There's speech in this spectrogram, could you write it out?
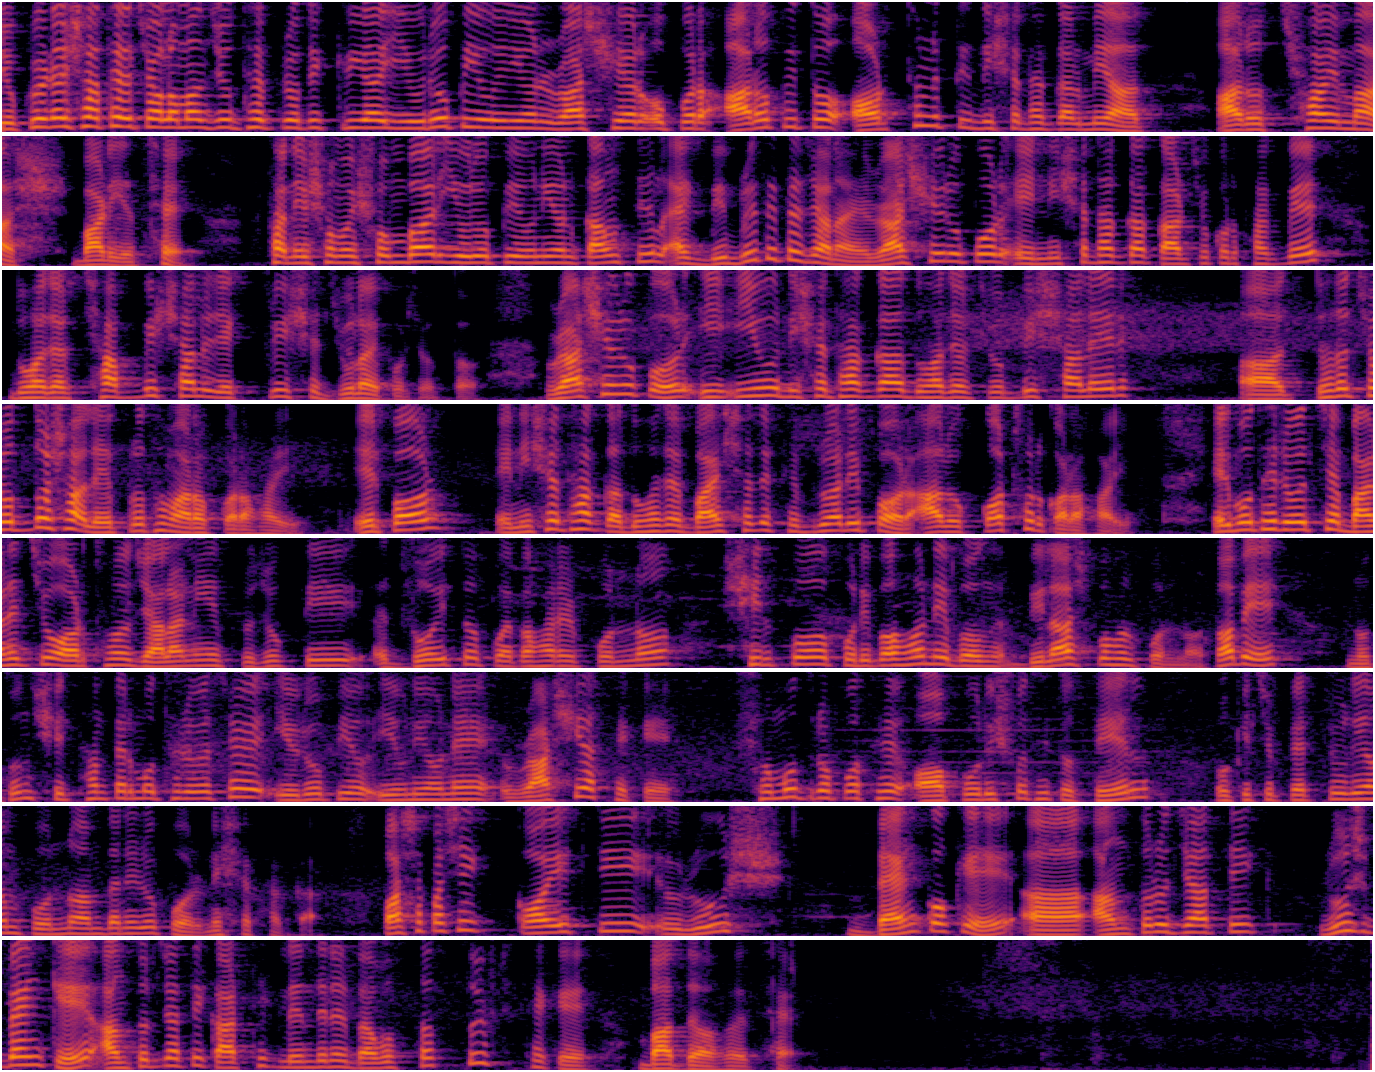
ইউক্রেনের সাথে চলমান যুদ্ধের প্রতিক্রিয়া ইউরোপীয় ইউনিয়ন রাশিয়ার ওপর আরোপিত অর্থনৈতিক নিষেধাজ্ঞার মেয়াদ আরও ছয় মাস বাড়িয়েছে। স্থানীয় সময় সোমবার ইউরোপীয় ইউনিয়ন কাউন্সিল এক বিবৃতিতে জানায়, রাশিয়ার উপর এই নিষেধাজ্ঞা কার্যকর থাকবে দু ছাব্বিশ সালের একত্রিশে জুলাই পর্যন্ত। রাশিয়ার উপর ইইউ নিষেধাজ্ঞা দু হাজার চব্বিশ সালের দু হাজার চোদ্দ সালে প্রথম আরোপ করা হয়। এরপর এই নিষেধাজ্ঞা দু হাজার বাইশ সালে ফেব্রুয়ারির পর আরও কঠোর করা হয়। এর মধ্যে রয়েছে বাণিজ্য, অর্থ, জ্বালানি, প্রযুক্তি, দ্বৈত ব্যবহারের পণ্য, শিল্প, পরিবহন এবং বিলাসবহুল পণ্য। তবে নতুন সিদ্ধান্তের মধ্যে রয়েছে ইউরোপীয় ইউনিয়নে রাশিয়া থেকে সমুদ্রপথে অপরিশোধিত তেল ও কিছু পেট্রোলিয়াম পণ্য আমদানির উপর নিষেধাজ্ঞা। পাশাপাশি কয়েকটি রুশ ব্যাংককে আন্তর্জাতিক, রুশ ব্যাংকে আন্তর্জাতিক আর্থিক লেনদেনের ব্যবস্থা সুইফট থেকে বাদ দেওয়া হয়েছে।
